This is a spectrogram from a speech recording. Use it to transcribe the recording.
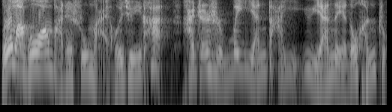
罗马国王把这书买回去一看，还真是微言大义，预言的也都很准。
